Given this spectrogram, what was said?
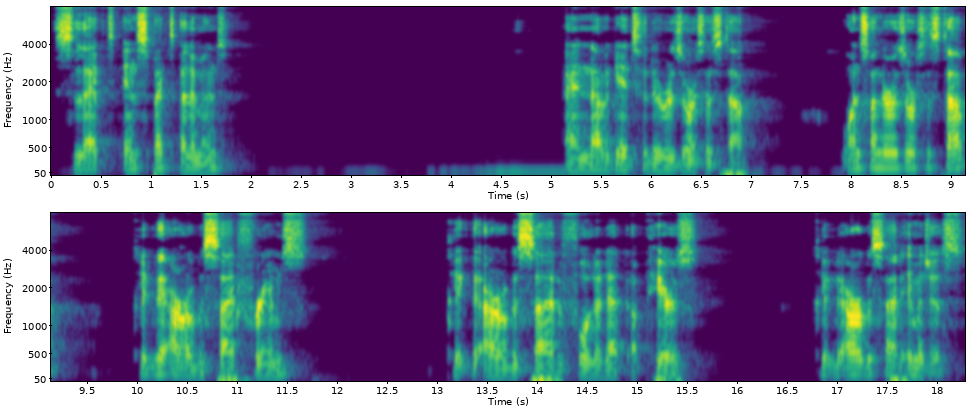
select inspect element and navigate to the resources tab. Once on the resources tab, click the arrow beside frames, click the arrow beside the folder that appears, click the arrow beside images.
